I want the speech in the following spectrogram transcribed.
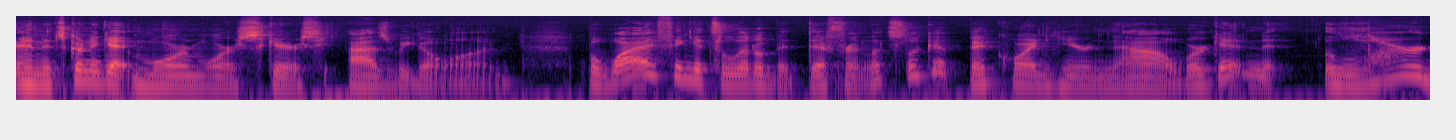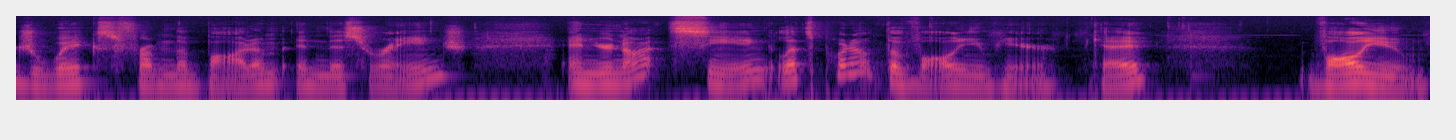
and it's going to get more and more scarce as we go on. But why I think it's a little bit different, let's look at Bitcoin here now. We're getting large wicks from the bottom in this range, and you're not seeing, let's point out the volume here, okay? Volume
